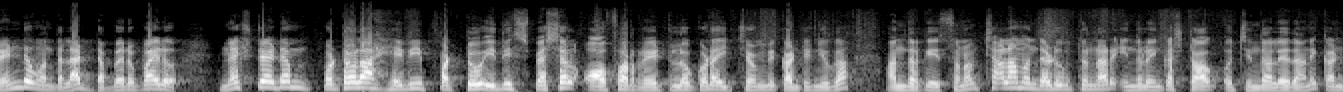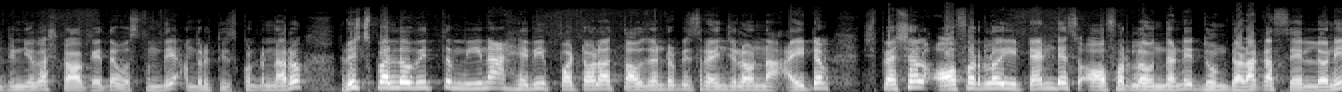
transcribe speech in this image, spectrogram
రెండు వందల డెబ్బై రూపాయలు. నెక్స్ట్ ఐటమ్ పొటోలా హెవీ పట్టు ఇది స్పెషల్ ఆఫర్ రేట్లో కూడా ఇచ్చాం. కంటిన్యూగా అందరికీ ఇస్తున్నాం. చాలామంది అడుగుతున్నారు ఇందులో ఇంకా స్టాక్ వచ్చిందా లేదా అని. కంటిన్యూగా స్టాక్ అయితే వస్తుంది. అందరూ తీసుకుంటున్నారు. రిచ్ పళ్ళు విత్ మీనా హెవీ పటోలా థౌజండ్ రూపీస్ రేంజ్లో ఉన్న ఐటమ్ స్పెషల్ ఆఫర్లో ఈ టెన్ డేస్ ఆఫర్లో ఉందండి ధూమ్ ధడాకా సేల్లోని.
